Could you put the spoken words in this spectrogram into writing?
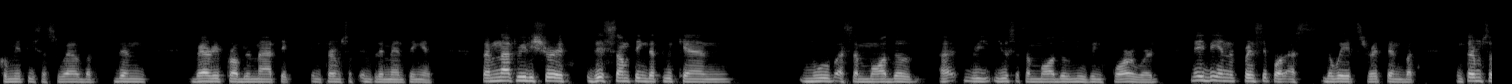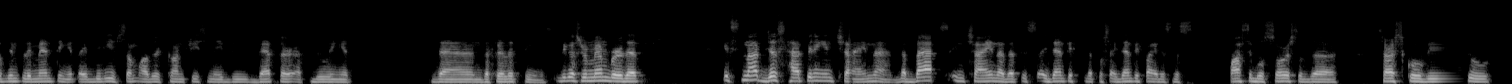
committees as well but it's been very problematic in terms of implementing it so i'm not really sure if this is something that we can move as a model uh, we use as a model moving forward maybe in principle as the way it's written, but in terms of implementing it, I believe some other countries may be better at doing it than the Philippines. Because remember that it's not just happening in China. The bats in China that is identif- that was identified as the possible source of the SARS-CoV-2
